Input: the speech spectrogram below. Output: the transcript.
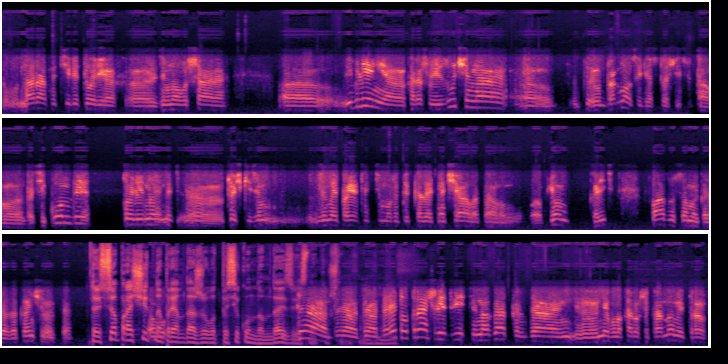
на разных территориях э, земного шара – явление хорошо изучено, э, прогноз идет с точностью там, до секунды той или иной э, точки зем, земной поверхности можно предсказать начало, там, объем, количество, фазу самой, когда заканчивается. То есть все просчитано вот. прям даже вот по секундам, да, известно? Да, да, да, да. Это вот раньше, лет 200 назад, когда не было хороших хронометров,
